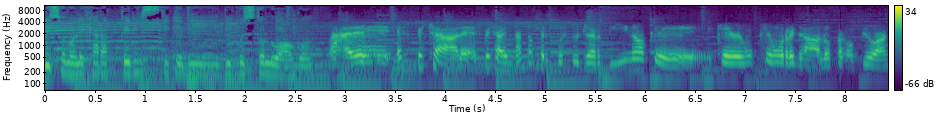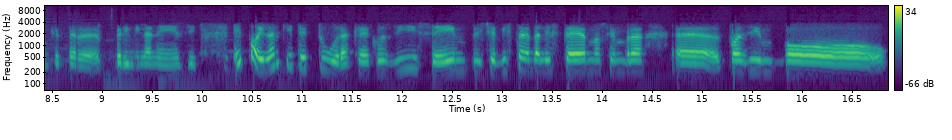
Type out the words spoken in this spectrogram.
Quali sono le caratteristiche di, di questo luogo? È, è, speciale, è speciale intanto per questo giardino che, che, è, un, che è, un, regalo proprio anche per, per, i milanesi e poi l'architettura che è così semplice, vista dall'esterno sembra eh, quasi un po',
